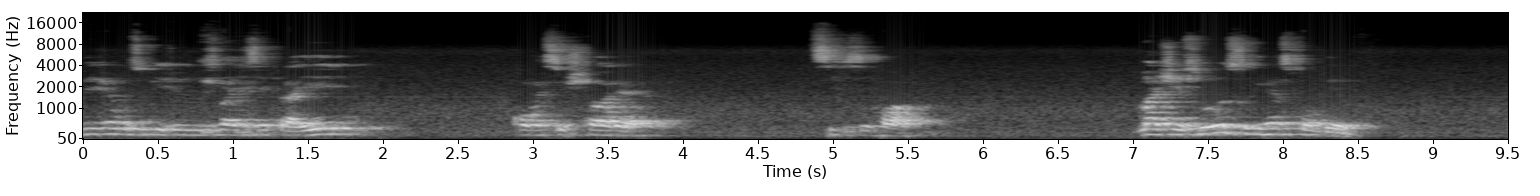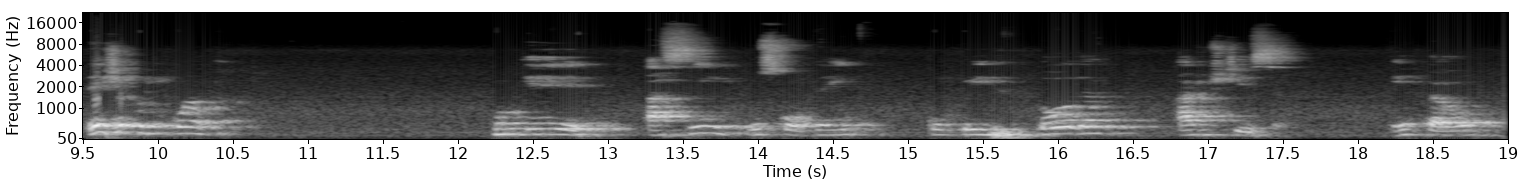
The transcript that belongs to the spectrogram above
Vejamos o que Jesus vai dizer para ele, como essa história se desenrola. Mas Jesus lhe respondeu: Deixa por enquanto, porque assim nos convém cumprir toda a justiça. Então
